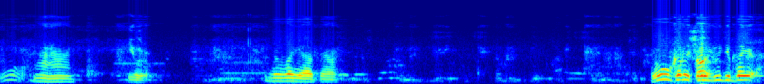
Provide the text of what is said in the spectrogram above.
Ну, Мгм. Юр. Ну, понятно. Ну, короче, Что? люди, боя...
